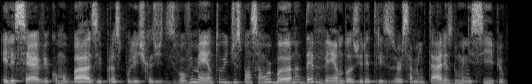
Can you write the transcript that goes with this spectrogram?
Ele serve como base para as políticas de desenvolvimento e de expansão urbana, devendo as diretrizes orçamentárias do município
